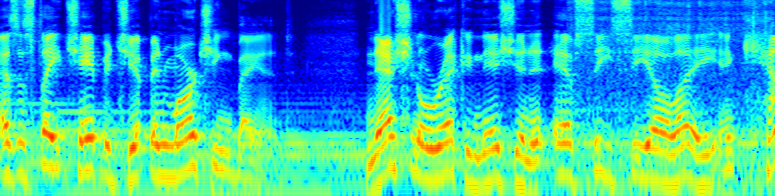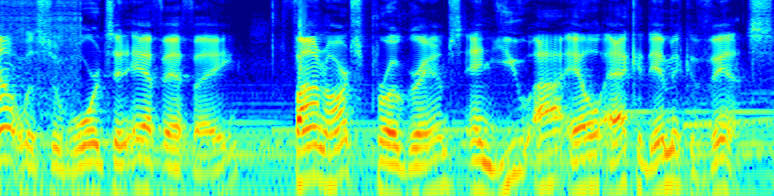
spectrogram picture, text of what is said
as a state championship in marching band. National recognition in FCCLA and countless awards in FFA, fine arts programs, and UIL academic events.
